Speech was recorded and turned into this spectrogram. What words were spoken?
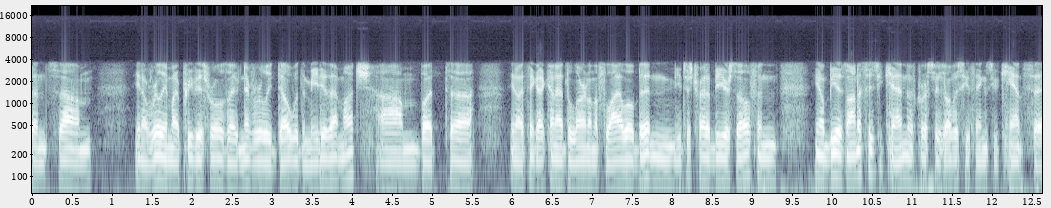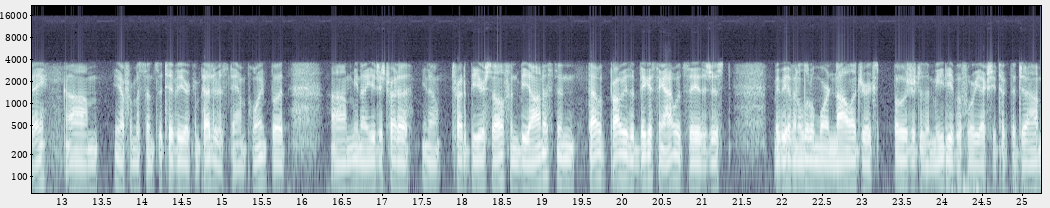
Since um, you know, really in my previous roles, I've never really dealt with the media that much. Um, but uh, you know, I think I kind of had to learn on the fly a little bit, and you just try to be yourself and you know be as honest as you can. Of course, there's obviously things you can't say, um, you know, from a sensitivity or competitive standpoint, but um, you know, you just try to you know try to be yourself and be honest. And that would probably the biggest thing I would say is just maybe having a little more knowledge or exposure to the media before you actually took the job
